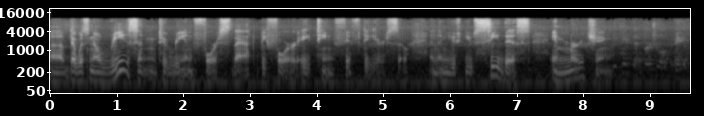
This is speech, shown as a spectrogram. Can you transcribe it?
Uh, there was no reason to reinforce that before 1850 or so, and then you you see this emerging. You think that virtual make it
